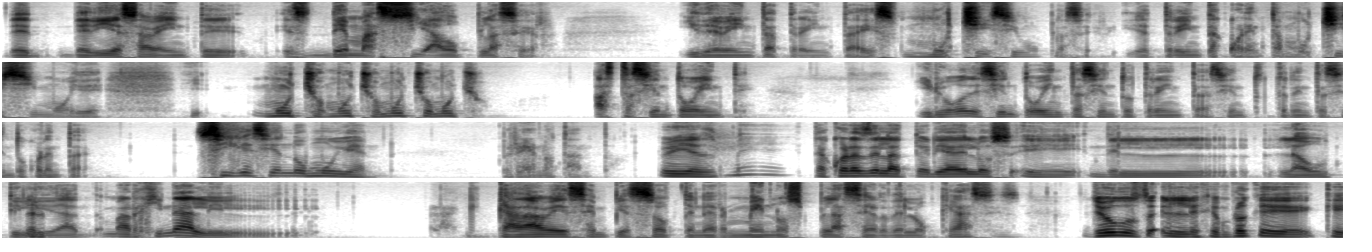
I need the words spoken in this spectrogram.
de, de 10 a 20, es demasiado placer y de 20 a 30 es muchísimo placer. Y de 30 a 40 muchísimo. Y de mucho, mucho, mucho, mucho. Hasta 120. Y luego de 120 a 130, 130, 140, sigue siendo muy bien, pero ya no tanto. ¿Te acuerdas de la teoría de los eh, de la utilidad marginal? Y cada vez empiezas a obtener menos placer de lo que haces. Yo, el ejemplo que, que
